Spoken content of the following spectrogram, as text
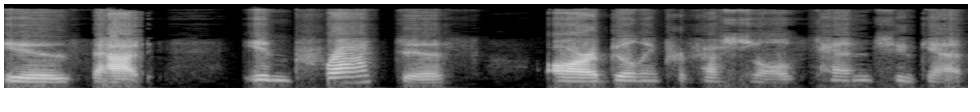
is that in practice, our building professionals tend to get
